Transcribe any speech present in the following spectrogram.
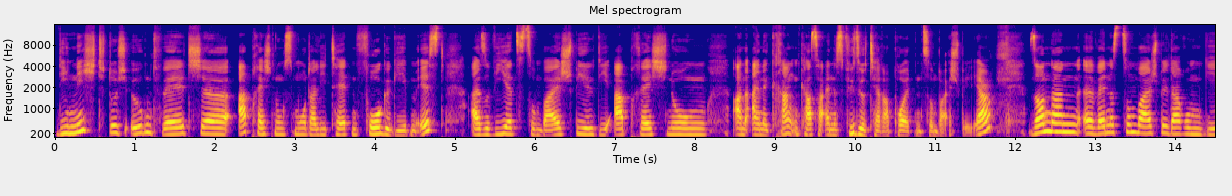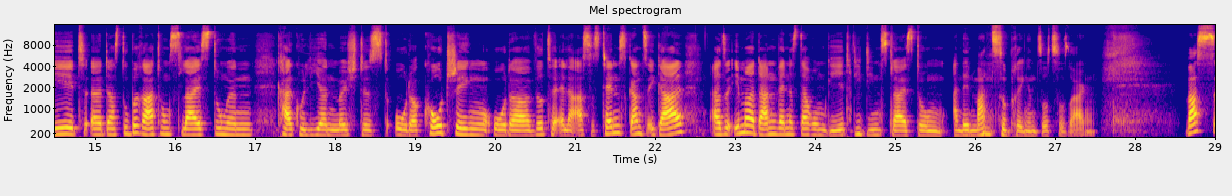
die nicht durch irgendwelche Abrechnungsmodalitäten vorgegeben ist. Also wie jetzt zum Beispiel die Abrechnung an eine Krankenkasse eines Physiotherapeuten zum Beispiel, ja. Sondern äh, wenn es zum Beispiel darum geht, äh, dass du Beratungsleistungen kalkulieren möchtest, ist oder Coaching oder virtuelle Assistenz, ganz egal. Also immer dann, wenn es darum geht, die Dienstleistung an den Mann zu bringen, sozusagen. Was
